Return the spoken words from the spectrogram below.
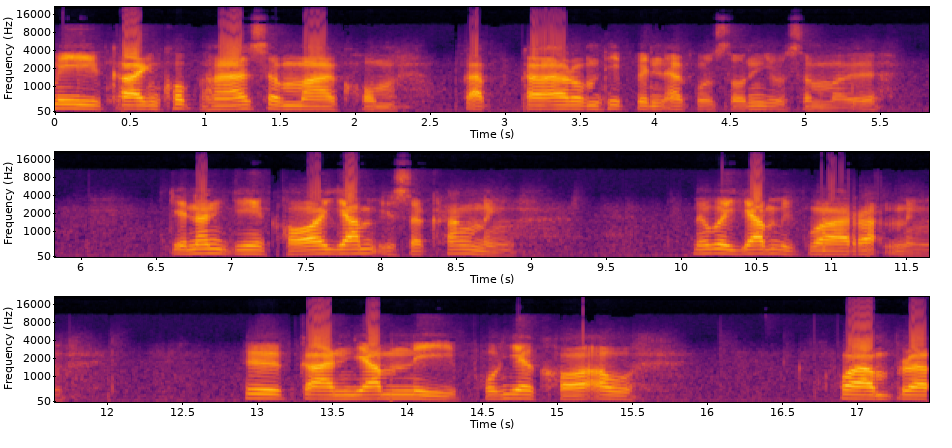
มีการคบหาสมาคมกับอารมณ์ที่เป็นอกุศลอยู่เสมอฉะนั้นจึงขอย้ำอีกสักครั้งหนึ่งหรือว่าย้ำอีกวาระหนึ่ง คือการย้ำนี่ผมจะขอเอาความประ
